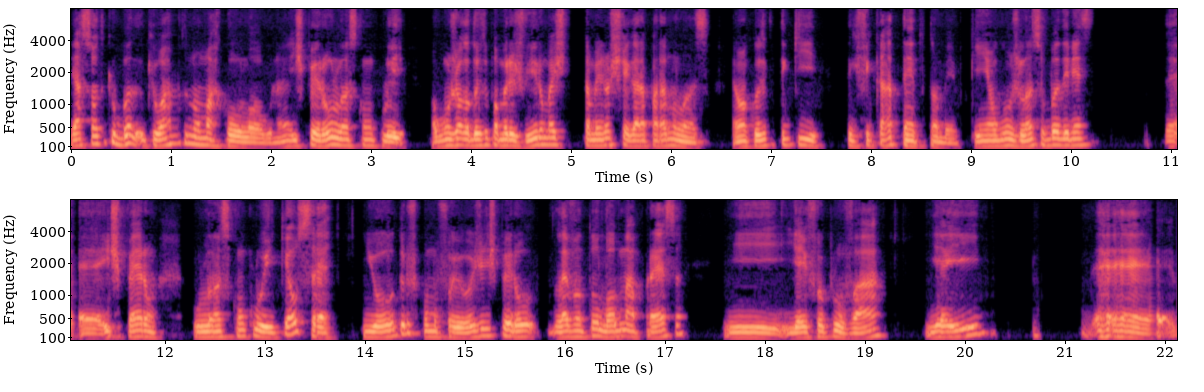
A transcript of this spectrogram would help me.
e a sorte que o, que o árbitro não marcou logo, né? esperou o lance concluir. Alguns jogadores do Palmeiras viram, mas também não chegaram a parar no lance. É uma coisa que tem que, tem que ficar atento também, porque em alguns lances os bandeirinhas é, é, esperam o lance concluir, que é o certo. Em outros, como foi hoje, ele esperou, levantou logo na pressa e, e aí foi pro VAR. E aí, é,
